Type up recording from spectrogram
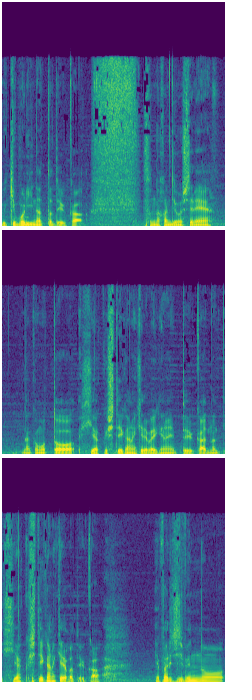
浮き彫りになったというかそんな感じもしてね。なんかもっと飛躍していかなければいけないというかなんて飛躍していかなければというかやっぱり自分の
